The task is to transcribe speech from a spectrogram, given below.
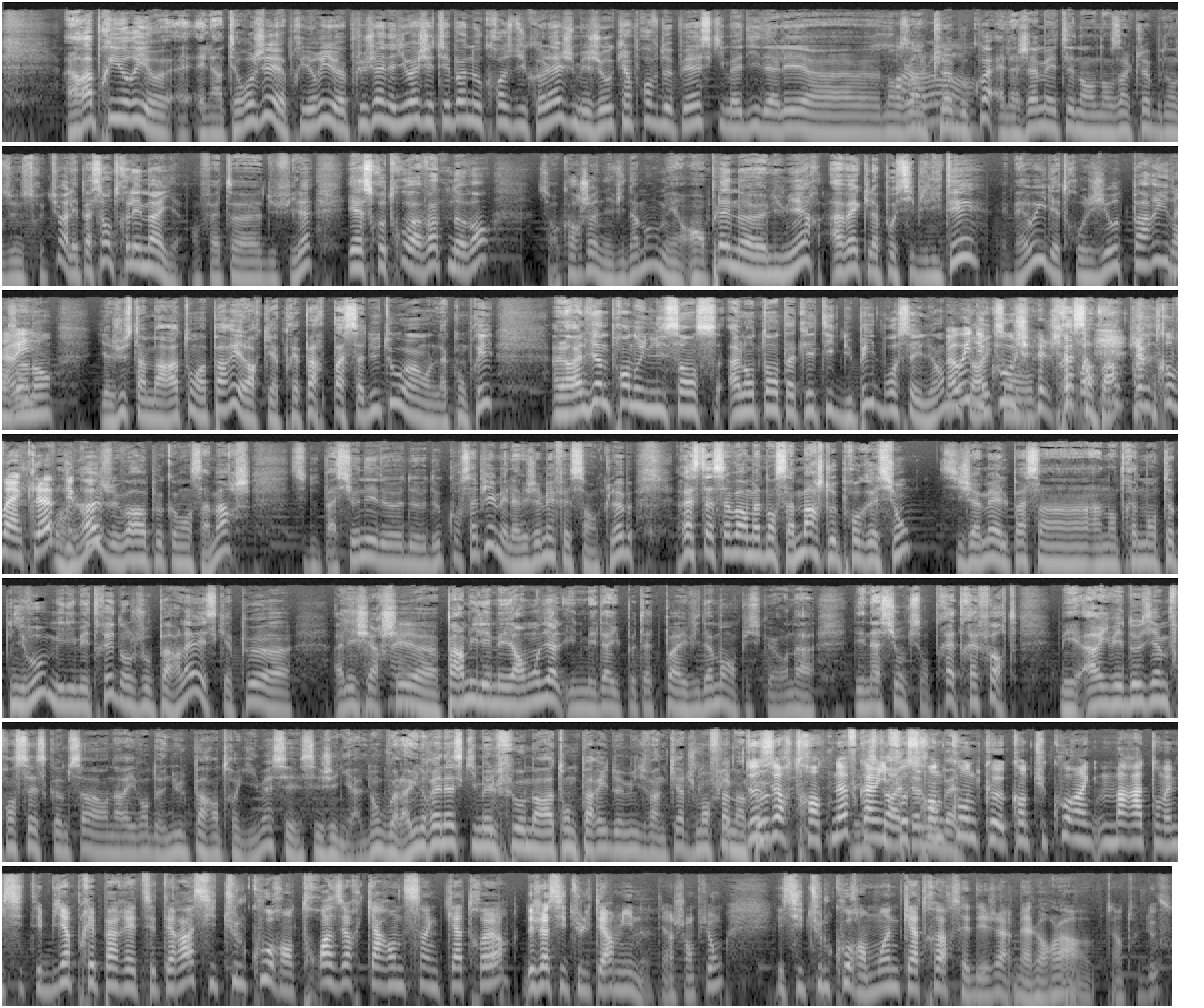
Alors a priori, euh, elle est interrogée, a priori euh, plus jeune, elle dit ouais j'étais bonne au cross du collège, mais j'ai aucun prof de PS qui m'a dit d'aller euh, dans Oh un club ou quoi. Elle a jamais été dans, dans un club ou dans une structure. Elle est passée entre les mailles en fait euh, du filet et elle se retrouve à 29 ans. C'est encore jeune évidemment, mais en pleine lumière, avec la possibilité, eh ben oui, d'être au JO de Paris dans Ah oui. un an. Il y a juste un marathon à Paris, alors qu'elle prépare pas ça du tout, hein, on l'a compris. Alors elle vient de prendre une licence à l'entente athlétique du pays de Brocéliande. Bah oui, du coup, je, je- très sympa. je me trouve un club, du coup. Je vais voir un peu comment ça marche. C'est une passionnée de, de- de course à pied, mais elle a avait jamais fait ça en club. Reste à savoir maintenant sa marge de progression. Si jamais elle passe un, un entraînement top niveau, millimétré, dont je vous parlais, est-ce qu'elle peut euh, aller chercher euh, parmi les meilleures mondiales? Une médaille, peut-être pas évidemment, puisqu'on a des nations qui sont très très fortes. Mais arriver deuxième française comme ça, en arrivant de nulle part, entre guillemets, c'est génial. Donc voilà, une Rennes qui met le feu au marathon de Paris 2024. Je m'enflamme un peu. 2h39, quand même, il faut se rendre belle. compte que quand tu cours un marathon, même si tu es bien préparé, etc., si tu le cours en 3h45, 4h, déjà si tu le termines, tu es un champion. Et si tu le cours en moins de 4 heures, c'est déjà. Mais alors là, c'est un truc de fou.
